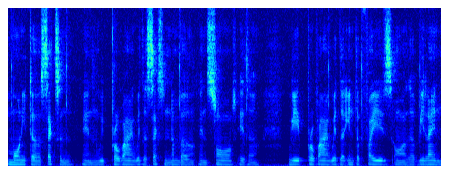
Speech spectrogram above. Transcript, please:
monitor session and we provide with the section number and source a we provide with the interface or the VLAN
